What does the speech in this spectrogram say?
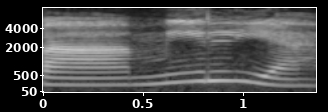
Pamilya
